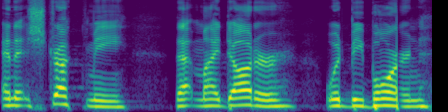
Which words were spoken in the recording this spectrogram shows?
and it struck me that my daughter would be born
